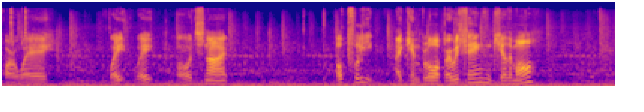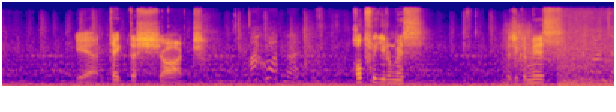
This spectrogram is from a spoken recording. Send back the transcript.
far away. Wait, wait. Oh, it's not. Hopefully I can blow up everything and kill them all. Yeah, take the shot. Hopefully you don't miss. Because you can miss. Commander,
